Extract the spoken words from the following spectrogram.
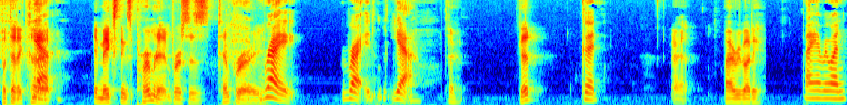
but that it kind of Yeah. it makes things permanent versus temporary. Right. Right. Yeah. Good. Good. All right. Bye, everybody. Bye, everyone.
